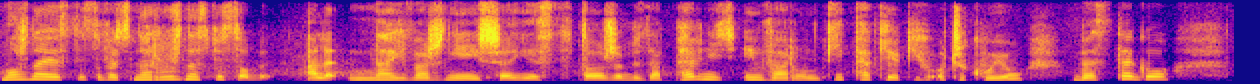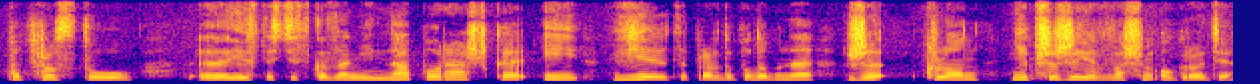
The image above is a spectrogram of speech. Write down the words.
można je stosować na różne sposoby, ale najważniejsze jest to, żeby zapewnić im warunki takie, jakich oczekują. Bez tego po prostu e, jesteście skazani na porażkę i wielce prawdopodobne, że klon nie przeżyje w waszym ogrodzie.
